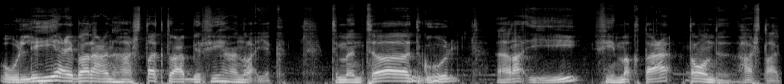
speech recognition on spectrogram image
واللي هي عبارة عن هاشتاج تعبر فيه عن رأيك. تما أنت تقول رأيي في مقطع 32 هاشتاج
